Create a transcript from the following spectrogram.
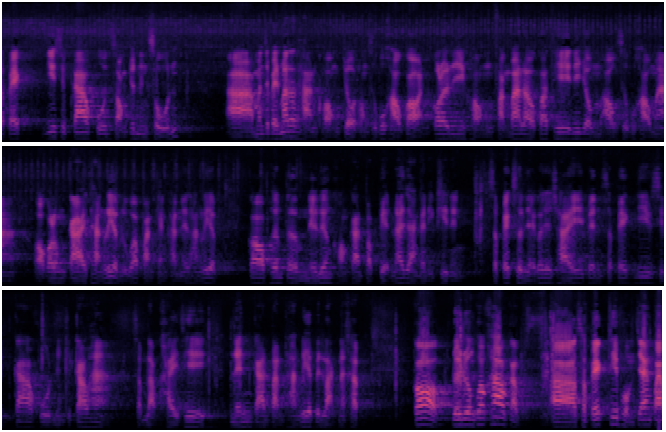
สเปค 29คูณ2.10 อ่า มันจะเป็นมาตรฐานของโจทย์ของสือภูเขาก่อน กรณีของฝั่งบ้านเราก็ที่นิยมเอาสือภูเขามา ออกกำลังกายทางเรียบ หรือว่าปั่นแข่งขันในทางเรียบ ก็เพิ่มเติมในเรื่องของการปรับเปลี่ยนหน้ายางกันอีกทีหนึ่งสเปคส่วนใหญ่ก็จะใช้เป็นสเปค 29คูณ1.95 สำหรับใครที่เน้นการปั่นทางเรียบเป็นหลักนะครับ ก็โดยรวมคร่าวๆกับสเปคที่ผมแจ้งไป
